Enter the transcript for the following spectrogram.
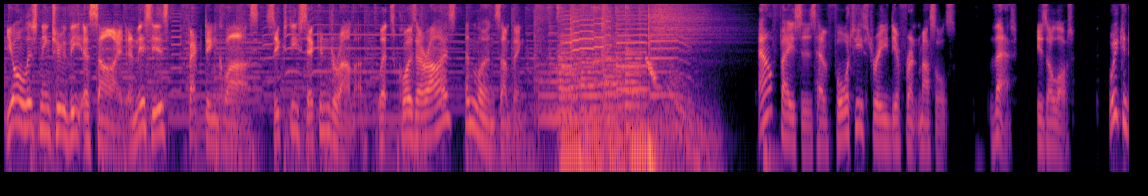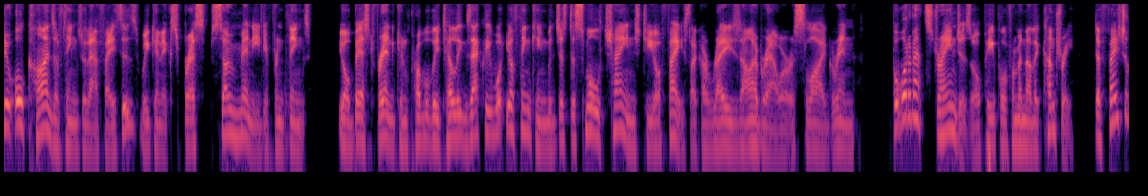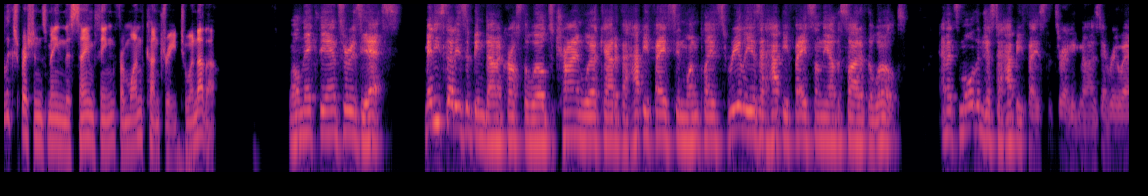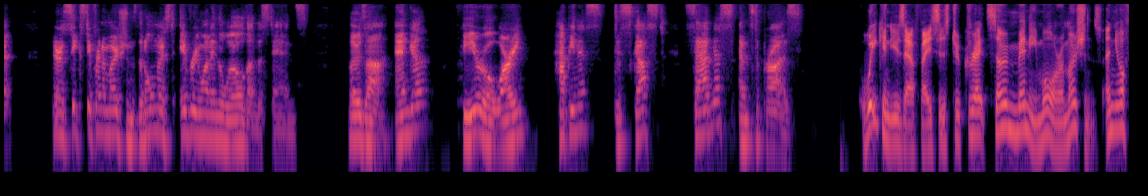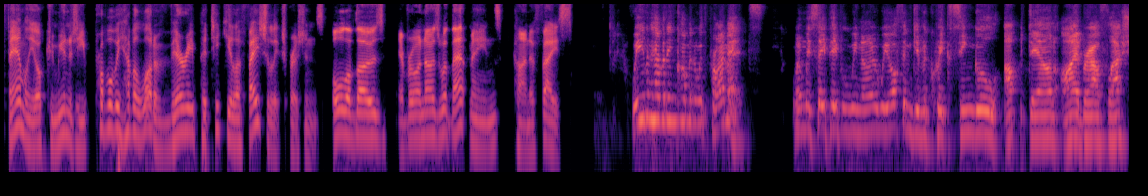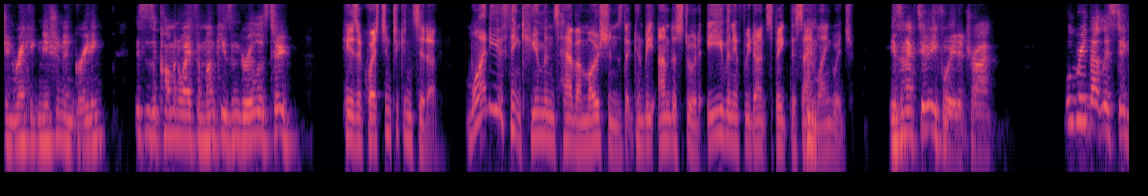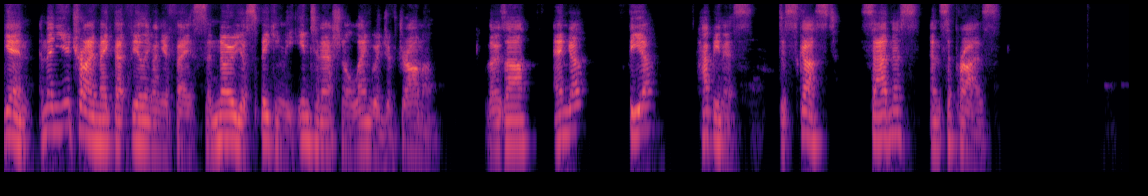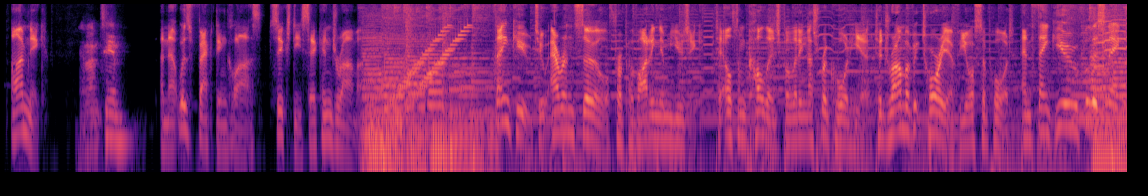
You're listening to The Aside, and this is Facting Class 60 second drama. Let's close our eyes and learn something. Our faces have 43 different muscles. That is a lot. We can do all kinds of things with our faces. We can express so many different things. Your best friend can probably tell exactly what you're thinking with just a small change to your face, like a raised eyebrow or a sly grin. But what about strangers or people from another country? Do facial expressions mean the same thing from one country to another? Well, Nick, the answer is yes. Many studies have been done across the world to try and work out if a happy face in one place really is a happy face on the other side of the world. And it's more than just a happy face that's recognized everywhere. There are six different emotions that almost everyone in the world understands. Those are anger, fear or worry, happiness, disgust, sadness, and surprise. We can use our faces to create so many more emotions, and your family or community probably have a lot of very particular facial expressions. All of those, everyone knows what that means, kind of face. We even have it in common with primates. When we see people we know, we often give a quick single up down eyebrow flash in recognition and greeting. This is a common way for monkeys and gorillas too. Here's a question to consider Why do you think humans have emotions that can be understood even if we don't speak the same language? Here's an activity for you to try. We'll read that list again, and then you try and make that feeling on your face and know you're speaking the international language of drama. Those are anger, fear, happiness, disgust, sadness, and surprise. I'm Nick. And I'm Tim. And that was Facting Class 60 second drama. Thank you to Aaron Searle for providing the music, to Eltham College for letting us record here, to Drama Victoria for your support, and thank you for listening.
